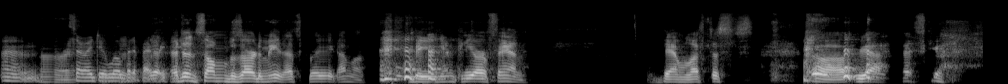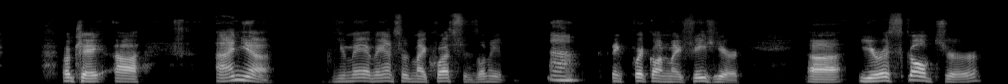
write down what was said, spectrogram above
Um, right. so I do a little bit of Yeah, That everything. doesn't sound bizarre to me. That's great. I'm a big NPR fan. Damn leftists. Uh, yeah, that's good. Okay, uh, Anya, you may have answered my questions. Let me Uh, think quick on my feet here. Uh, you're a sculptor.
